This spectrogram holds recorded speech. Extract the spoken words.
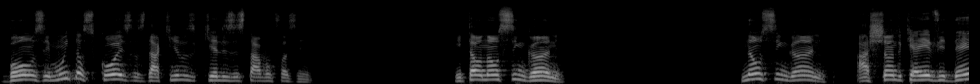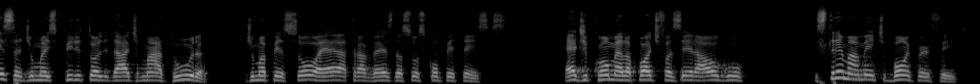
bons em muitas coisas daquilo que eles estavam fazendo. Então não se engane. Não se engane achando que a evidência de uma espiritualidade madura de uma pessoa é através das suas competências. É de como ela pode fazer algo extremamente bom e perfeito.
